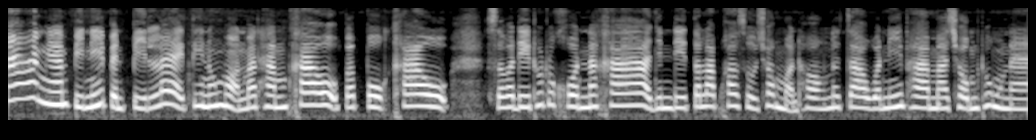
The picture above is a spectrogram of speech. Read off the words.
ามงามปีนี้เป็นปีแรกที่น้องหมอนมาทำข้าวประปลูกข้าวสวัสดีทุกๆคนนะคะ ยินดีต้อนรับเข้าสู่ช่องหมอนทองนะเจ้าวันนี้พามาชมทุ่งนา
